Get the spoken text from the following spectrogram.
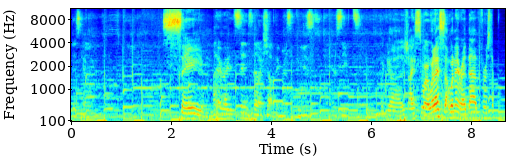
This guy. Same. I write Sin's now shopping recipes. Receipts. Oh my gosh! I swear, when I saw when I read that the first time.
